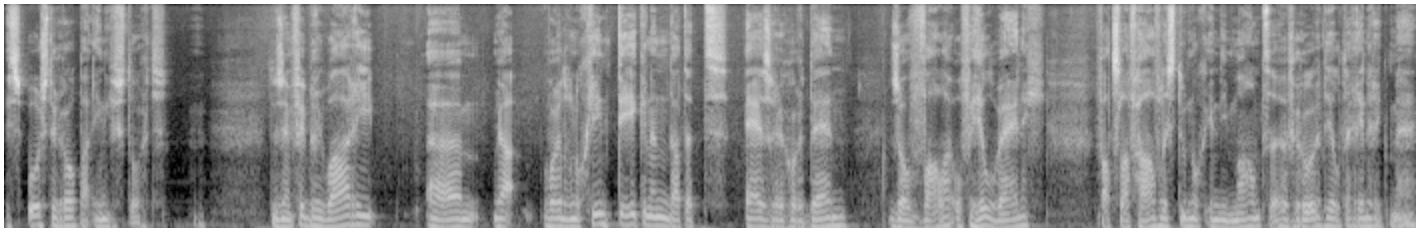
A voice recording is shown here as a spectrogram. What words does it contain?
is Oost-Europa ingestort. Dus in februari um, ja, waren er nog geen tekenen dat het ijzeren gordijn zou vallen, of heel weinig. Václav Havel is toen nog in die maand uh, veroordeeld, herinner ik mij,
